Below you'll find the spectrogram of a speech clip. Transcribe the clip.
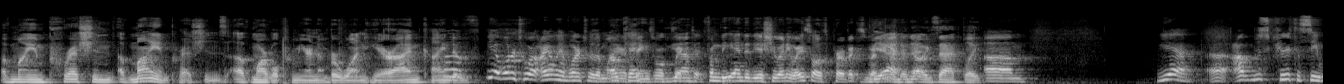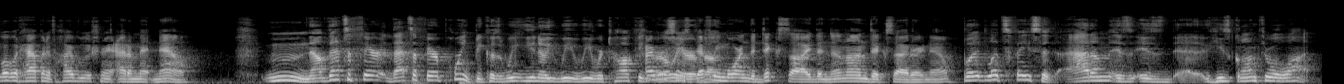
of my impression of my impressions of Marvel Premiere number one. Here, I'm kind of Yeah, one or two. I only have one or two of the minor Okay, things real quick yeah. from the end of the issue anyway, so it's perfect. the yeah, no, it. exactly. Um, yeah, uh, I'm just curious to see what would happen if High Evolutionary Adam met now. Now that's a fair that's a fair point because we you know we we were talking Evolutionary earlier is definitely about. more on the dick side than the non-dick side right now. But let's face it, Adam is is uh, he's gone through a lot.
